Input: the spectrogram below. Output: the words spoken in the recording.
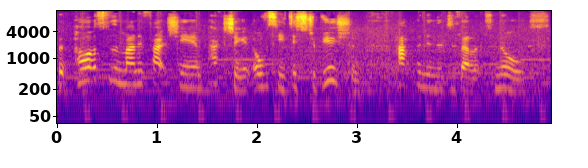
but parts of the manufacturing and packaging and obviously distribution happen in the developed north.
